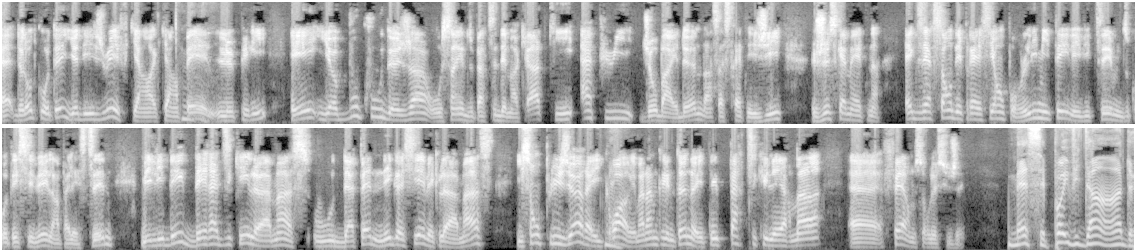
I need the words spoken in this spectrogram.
Euh, de l'autre côté, il y a des Juifs qui en, qui en paient le prix et il y a beaucoup de gens au sein du Parti démocrate qui appuient Joe Biden dans sa stratégie jusqu'à maintenant. Exerçons des pressions pour limiter les victimes du côté civil en Palestine, mais l'idée d'éradiquer le Hamas ou d'à peine négocier avec le Hamas, ils sont plusieurs à y croire et Mme Clinton a été particulièrement euh, ferme sur le sujet. Mais c'est pas évident hein, de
